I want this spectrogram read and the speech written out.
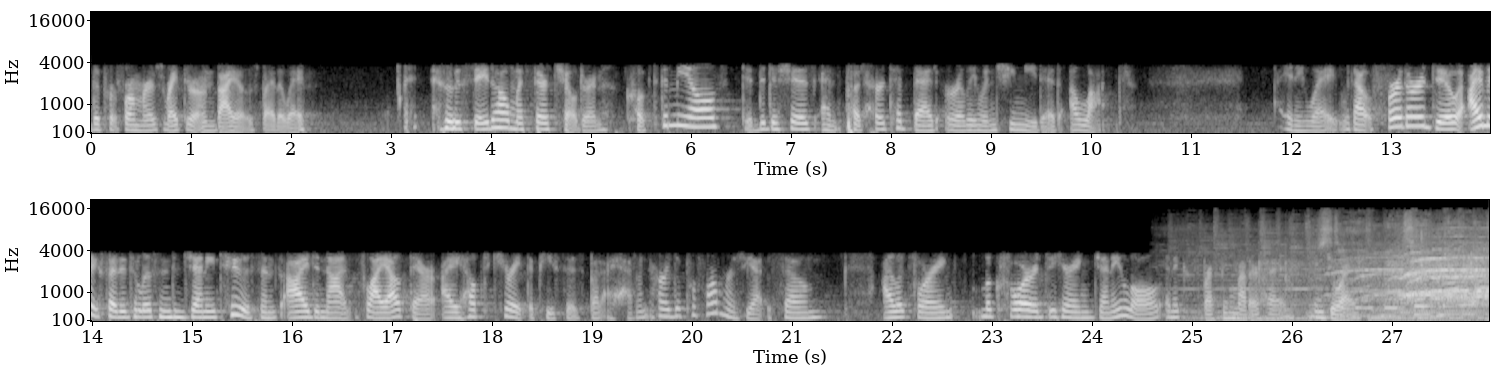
the performers write their own bios, by the way, who stayed home with their children, cooked the meals, did the dishes, and put her to bed early when she needed a lot anyway, without further ado, I'm excited to listen to Jennie too, since I did not fly out there. I helped curate the pieces, but I haven't heard the performers yet. So I look forward look forward to hearing Jennie Lowell and expressing motherhood. Enjoy.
